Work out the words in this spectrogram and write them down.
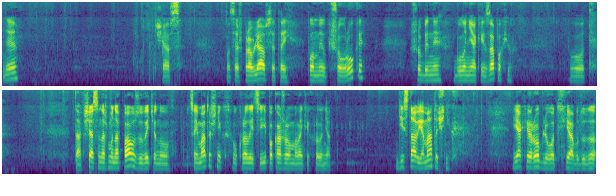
Не? Зараз. Оце ж вправлявся та й помив, пішов руки, щоб не було ніяких запахів. Вот. Так, зараз я нажму на паузу, витягну цей маточник у кролиці і покажу вам маленьких кроленят. Дістав я маточник. Як я роблю, от я буду до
